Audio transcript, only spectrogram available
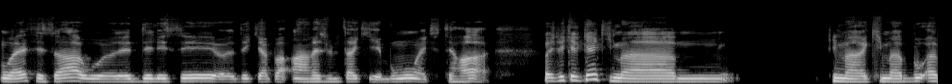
Ouais, c'est ça, ou euh, être délaissé euh, dès qu'il n'y a pas un résultat qui est bon, etc. Bah, j'ai quelqu'un qui m'a hum, qui m'a qui m'a euh,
